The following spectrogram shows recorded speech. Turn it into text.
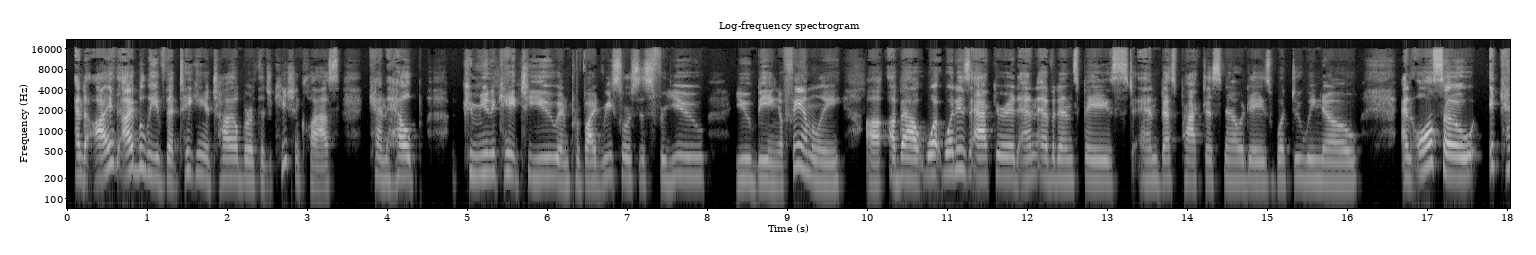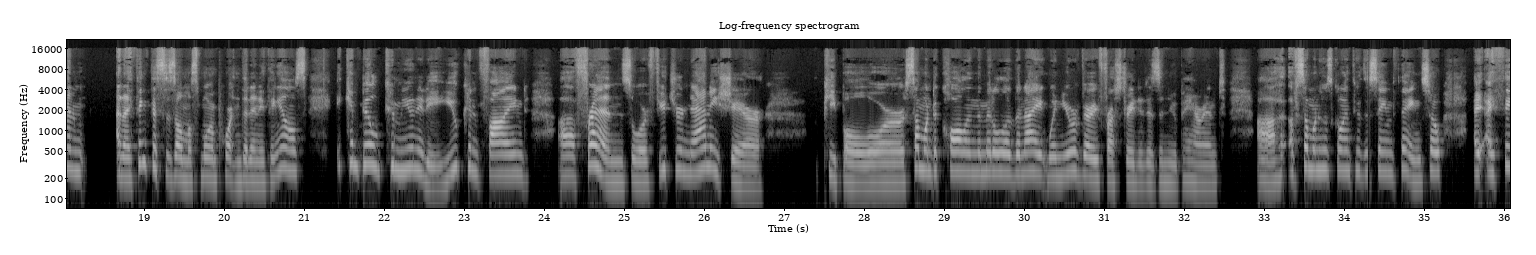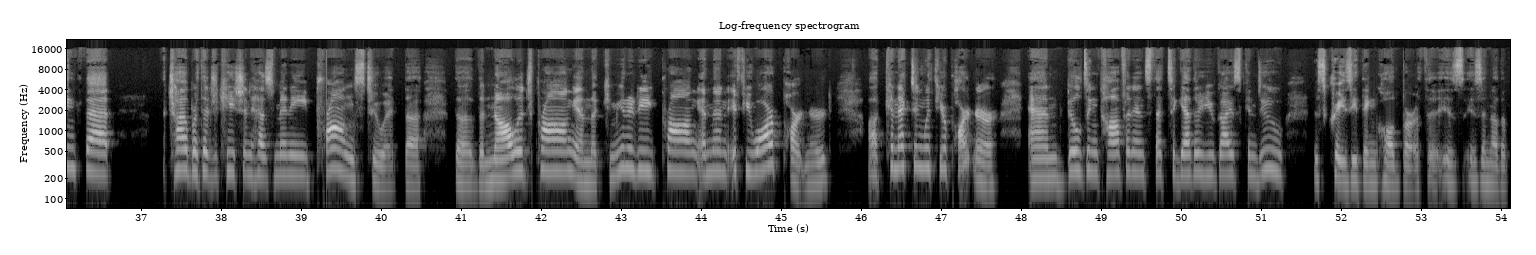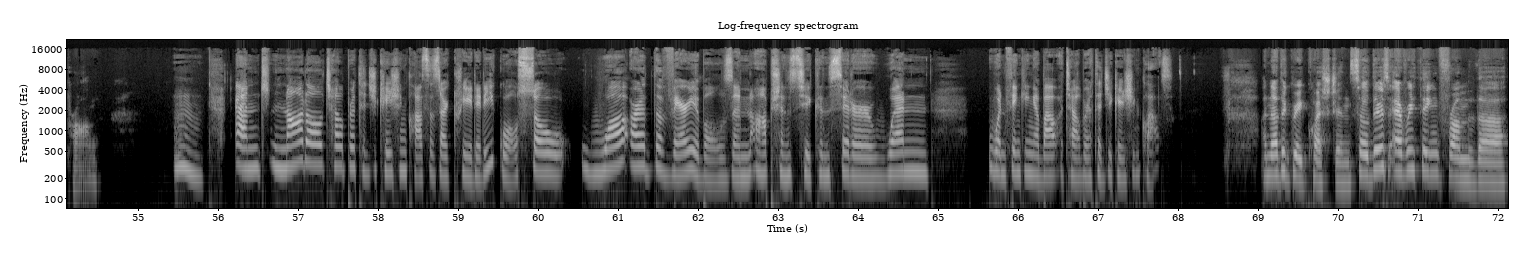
And I, I believe that taking a childbirth education class can help communicate to you and provide resources for you you being a family uh, about what what is accurate and evidence based and best practice nowadays what do we know and also it can and I think this is almost more important than anything else, it can build community. You can find uh, friends or future nanny share people or someone to call in the middle of the night when you're very frustrated as a new parent uh, of someone who's going through the same thing. So I, I think that childbirth education has many prongs to it the the the knowledge prong and the community prong and then if you are partnered uh, connecting with your partner and building confidence that together you guys can do this crazy thing called birth is is another prong. Mm. And not all childbirth education classes are created equal. So, what are the variables and options to consider when when thinking about a childbirth education class? Another great question. So, there's everything from the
